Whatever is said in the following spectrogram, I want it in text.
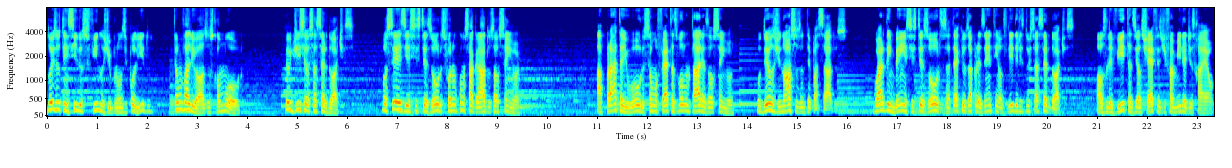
dois utensílios finos de bronze polido, tão valiosos como ouro. Eu disse aos sacerdotes: Vocês e esses tesouros foram consagrados ao Senhor. A prata e o ouro são ofertas voluntárias ao Senhor, o Deus de nossos antepassados. Guardem bem esses tesouros até que os apresentem aos líderes dos sacerdotes, aos levitas e aos chefes de família de Israel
